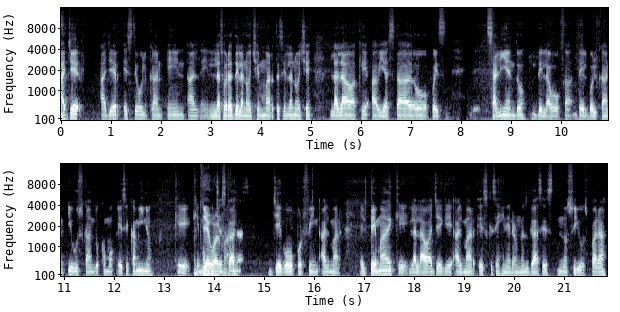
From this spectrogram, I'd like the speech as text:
Ayer, ayer este volcán en, en, las horas de la noche, martes en la noche, la lava que había estado pues saliendo de la boca del volcán y buscando como ese camino que, que muchas casas llegó por fin al mar. El tema de que la lava llegue al mar es que se generan unos gases nocivos para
